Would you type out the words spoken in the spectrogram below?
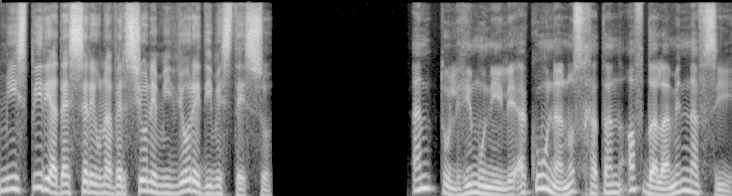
Mi ispiri ad essere una versione migliore di me stesso. أنت تلهمني لأكون نسخة أفضل من نفسي.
